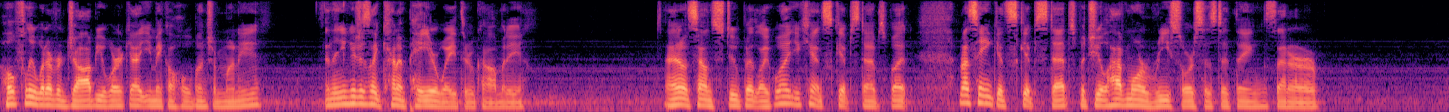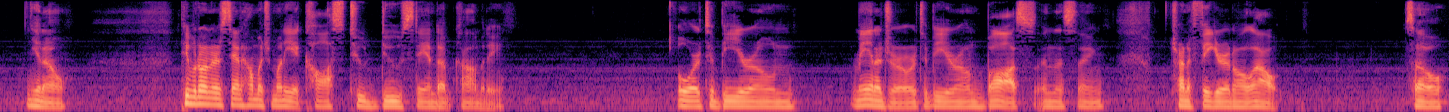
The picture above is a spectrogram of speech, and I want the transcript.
hopefully, whatever job you work at, you make a whole bunch of money, and then you can just like kind of pay your way through comedy. I know it sounds stupid, like, well, you can't skip steps, but I'm not saying you can skip steps, but you'll have more resources to things that are, you know, people don't understand how much money it costs to do stand up comedy or to be your own manager or to be your own boss in this thing, trying to figure it all out. So,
